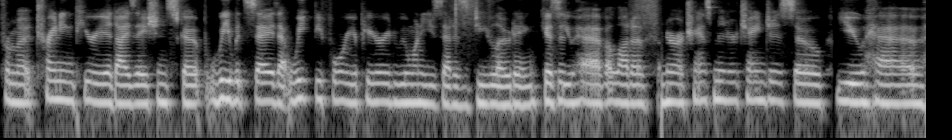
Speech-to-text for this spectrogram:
from a training periodization scope, we would say that week before your period, we want to use that as deloading because you have a lot of neurotransmitter changes. So you have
